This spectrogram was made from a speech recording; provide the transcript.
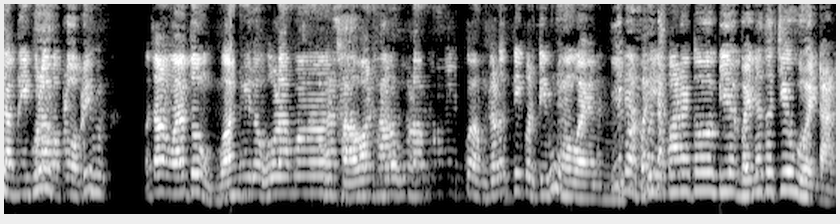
આપણી બોલાવ કપડો આપણી. બતાવો હવે તો હોળામાં ખાવા ખાવાની રહોડામાં કોઈ સમજણ જ નહીં પડતી હું હોય એને? ભાઈ અમારે તો બે ભાઈને તો કેવું હોય તાણ?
